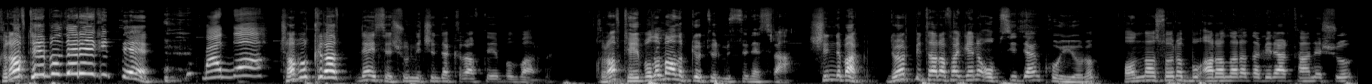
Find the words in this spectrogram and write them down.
Craft table nereye gitti? Ben de. Çabuk craft... Neyse şunun içinde craft table vardı. Craft table'ı mı alıp götürmüşsün Esra? Şimdi bak dört bir tarafa gene obsidyen koyuyorum. Ondan sonra bu aralara da birer tane şu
